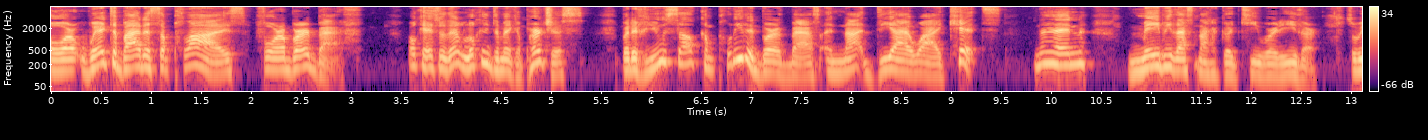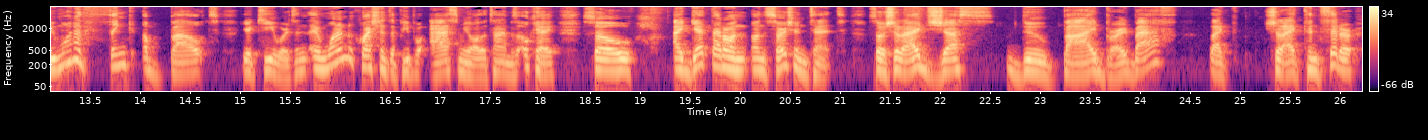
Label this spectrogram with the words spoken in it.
Or where to buy the supplies for a bird bath. Okay, so they're looking to make a purchase, but if you sell completed bird baths and not DIY kits, then maybe that's not a good keyword either. So we want to think about your keywords. And, and one of the questions that people ask me all the time is, okay, so I get that on, on search intent. So should I just do buy bird bath? Like, should I consider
